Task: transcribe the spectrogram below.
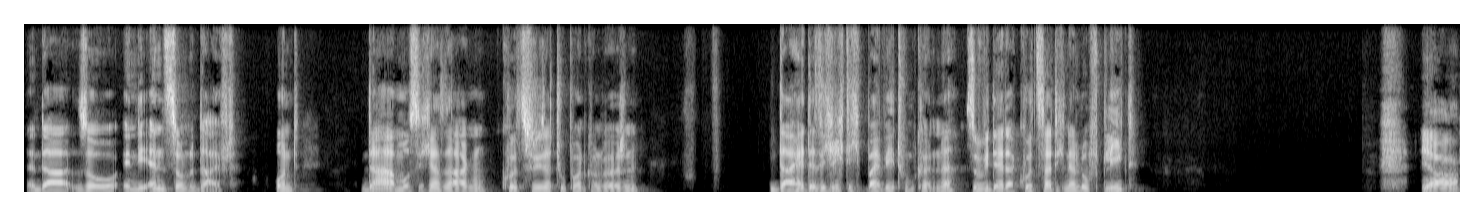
da so in die Endzone dived. Und da muss ich ja sagen, kurz zu dieser Two-Point-Conversion, da hätte er sich richtig bei wehtun können, ne? So wie der da kurzzeitig in der Luft liegt. Ja.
